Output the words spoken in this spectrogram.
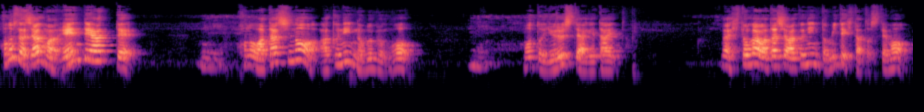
この人たちあくまで縁であってこの私の悪人の部分をもっと許してあげたいと。だから人が私を悪人と見てきたとしても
